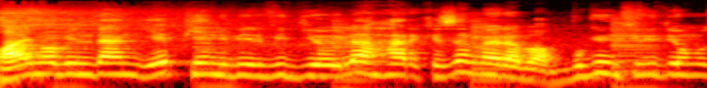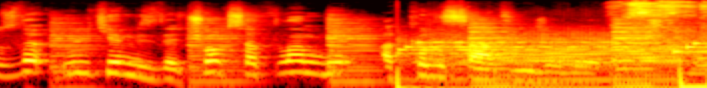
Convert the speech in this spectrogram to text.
Baymobil'den yepyeni bir videoyla herkese merhaba. Bugünkü videomuzda ülkemizde çok satılan bir akıllı saat inceliyoruz.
